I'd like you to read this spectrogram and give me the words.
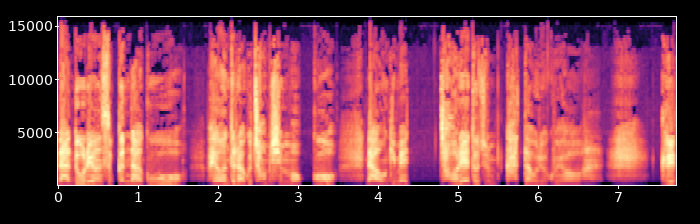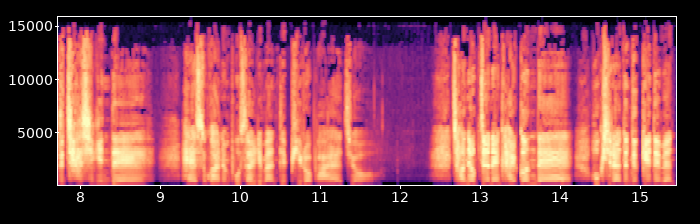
나 노래 연습 끝나고 회원들하고 점심 먹고 나온 김에 절에도 좀 갔다 오려고요. 그래도 자식인데 해수 가는 보살님한테 빌어봐야죠. 저녁 전엔 갈 건데 혹시라도 늦게 되면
